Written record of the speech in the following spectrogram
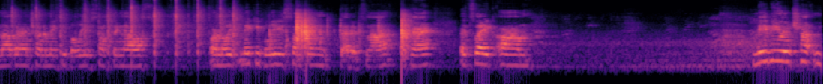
another and try to make you believe something else or make you believe something that it's not, okay? It's like, um, maybe you're trying,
